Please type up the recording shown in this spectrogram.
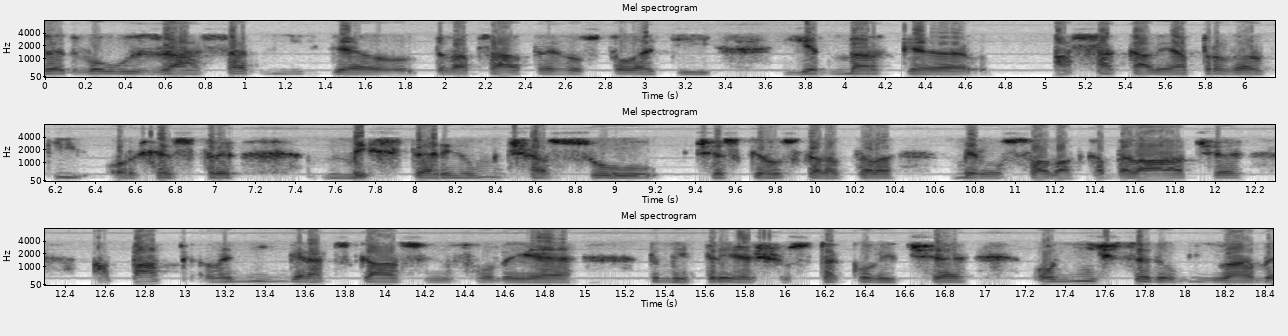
ze dvou zásadních děl 20. století. Jednak eh, Pasakalia pro velký orchestr Mysterium času českého skladatele Miloslava Kabeláče a pak Leningradská symfonie Dmitrie Šostakoviče, o níž se domníváme,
